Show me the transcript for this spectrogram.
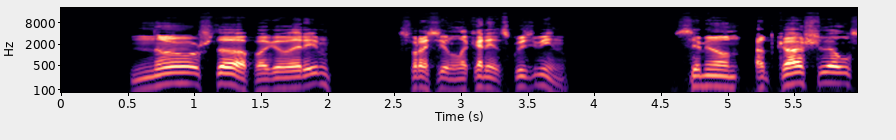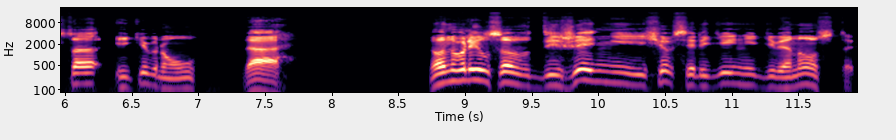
— Ну что, поговорим? — спросил, наконец, Кузьмин. Семен откашлялся и кивнул. — Да. Он влился в движение еще в середине девяностых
